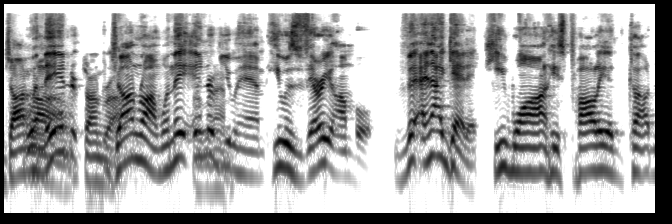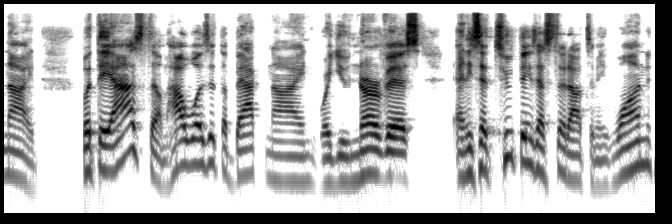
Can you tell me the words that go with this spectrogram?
John when Rahm. they inter- John Rahm. John Ron, when they John interview him, he was very humble. And I get it. He won. He's probably at cloud nine. But they asked him, How was it the back nine? Were you nervous? And he said two things that stood out to me. One,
